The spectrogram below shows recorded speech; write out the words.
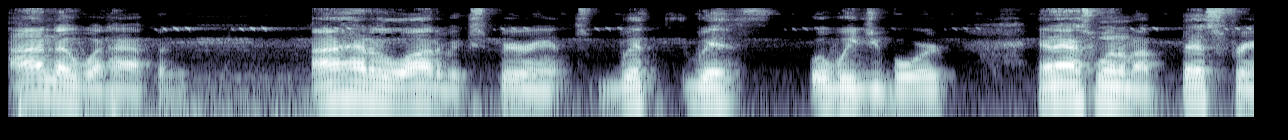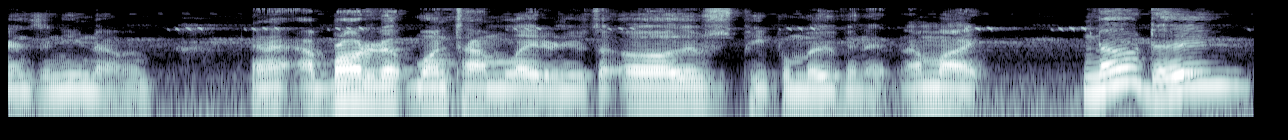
I know what happened. I had a lot of experience with with a Ouija board, and I asked one of my best friends, and you know him, and I, I brought it up one time later, and he was like, "Oh, there was just people moving it." And I'm like, "No, dude,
